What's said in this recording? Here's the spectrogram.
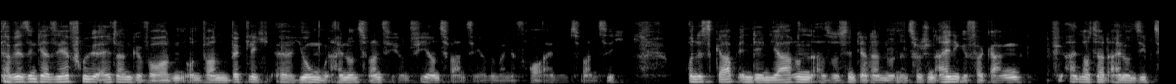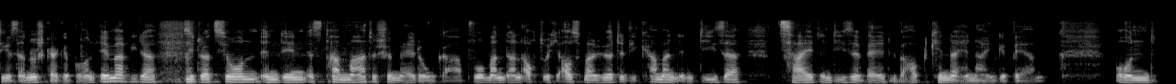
Ja, wir sind ja sehr früh Eltern geworden und waren wirklich äh, jung, 21 und 24, also meine Frau 21. Und es gab in den Jahren, also es sind ja dann nun inzwischen einige vergangen, 1971 ist Anushka geboren, immer wieder Situationen, in denen es dramatische Meldungen gab, wo man dann auch durchaus mal hörte, wie kann man in dieser Zeit, in diese Welt überhaupt Kinder hineingebären. Und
